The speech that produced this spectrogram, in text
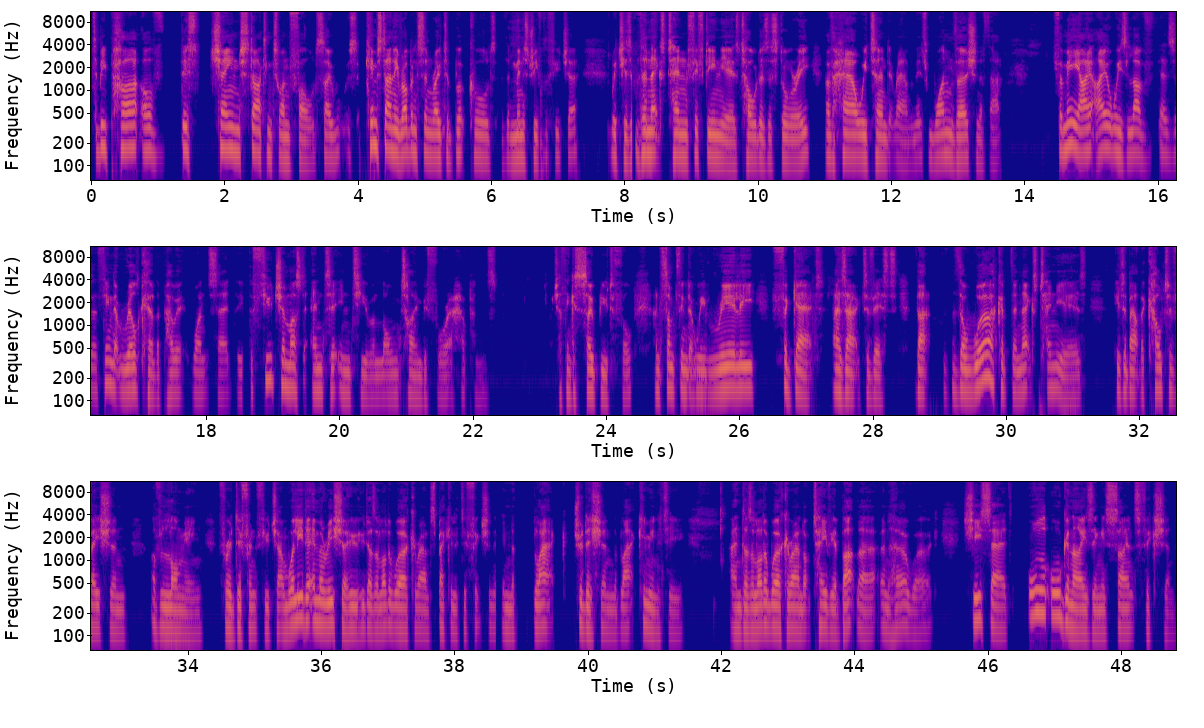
to be part of this change starting to unfold? So, Kim Stanley Robinson wrote a book called The Ministry for the Future which is the next 10, 15 years told as a story of how we turned it around. And it's one version of that for me, I, I always love, there's a thing that Rilke, the poet, once said the, the future must enter into you a long time before it happens, which I think is so beautiful and something that we mm. really forget as activists that the work of the next 10 years is about the cultivation of longing for a different future. And Walidah Imarisha, who, who does a lot of work around speculative fiction in the Black tradition, the Black community, and does a lot of work around Octavia Butler and her work, she said, all organizing is science fiction,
